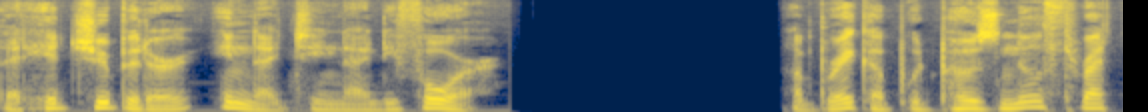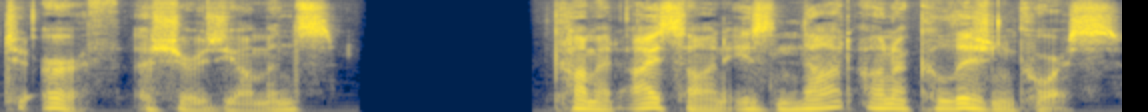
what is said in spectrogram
that hit Jupiter in 1994. A breakup would pose no threat to Earth, assures Yeomans. Comet ISON is not on a collision course.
